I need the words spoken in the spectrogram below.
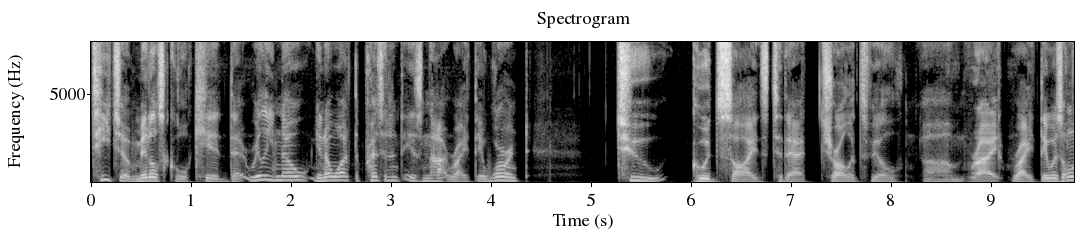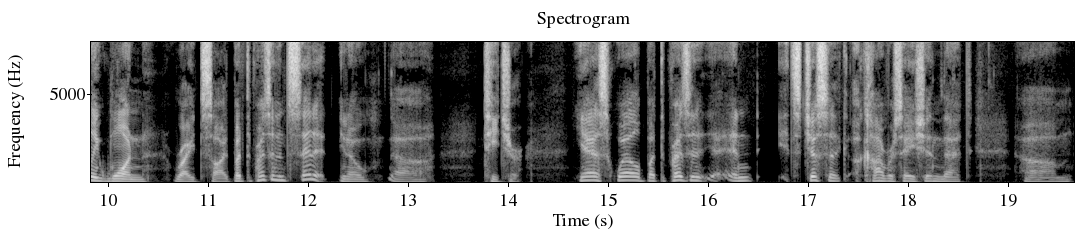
teach a middle school kid that really know? You know what? The president is not right. There weren't two good sides to that Charlottesville um, right. right. There was only one right side, but the president said it. You know, uh, teacher. Yes, well, but the president, and it's just a, a conversation that um,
